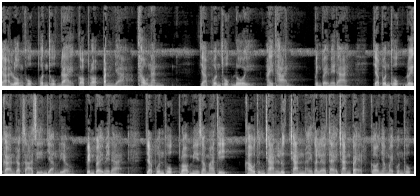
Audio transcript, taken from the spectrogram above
จะล่วงทุกพ้นทุกได้ ก็เพราะปัญญาเท่านั้น จะพ้นทุกโดยให้ทานเป็นไปไม่ได้ จะพ้นทุกข์ด้วยการรักษาศีลอย่างเดียวเป็นไปไม่ได้ จะพ้นทุกข์เพราะมีสมาธิเข้าถึงฌานลึกฌานไหนก็แล้วแต่ฌานแปดก็ยังไม่พ้นทุกข์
